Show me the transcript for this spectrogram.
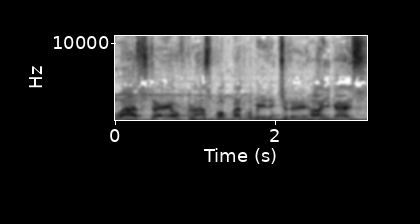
Last day of Graspop Metal meeting today. How you guys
